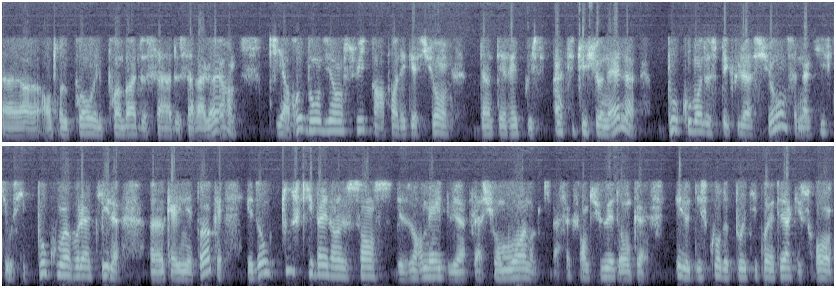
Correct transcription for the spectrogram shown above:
euh, entre le point haut et le point bas de sa, de sa valeur, qui a rebondi ensuite par rapport à des questions d'intérêt plus institutionnel, beaucoup moins de spéculation. C'est un actif qui est aussi beaucoup moins volatile euh, qu'à une époque. Et donc, tout ce qui va aller dans le sens désormais d'une inflation moindre, qui va s'accentuer, donc, et le discours de politique monétaire qui seront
